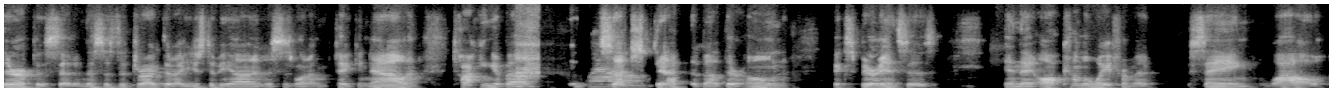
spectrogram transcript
therapist said, and this is the drug that I used to be on, and this is what I'm taking now, and talking about ah, in wow. such depth about their own experiences, and they all come away from it saying, "Wow."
